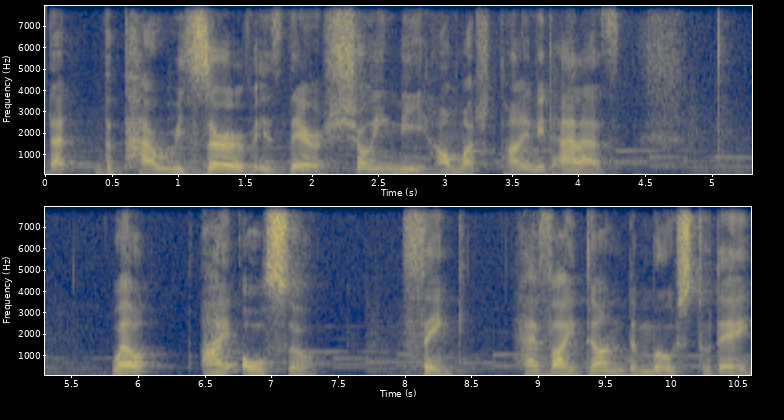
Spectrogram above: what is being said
that the power reserve is there showing me how much time it has, well, I also think, have I done the most today?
